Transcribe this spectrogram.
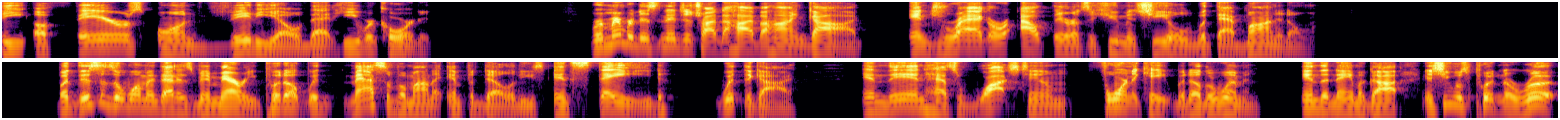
the affairs on video that he recorded. Remember, this ninja tried to hide behind God and drag her out there as a human shield with that bonnet on. But this is a woman that has been married, put up with massive amount of infidelities, and stayed with the guy, and then has watched him fornicate with other women in the name of God. And she was putting a root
